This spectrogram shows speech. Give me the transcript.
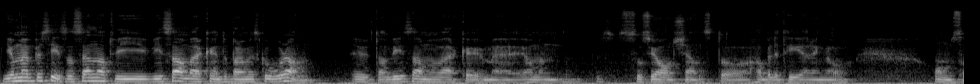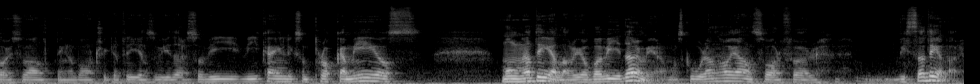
jo men precis. Och sen att vi, vi samverkar inte bara med skolan. Utan vi samverkar ju med ja, men, socialtjänst och habilitering och omsorgsförvaltning och barnpsykiatri och så vidare. Så vi, vi kan ju liksom plocka med oss många delar och jobba vidare med dem. Och skolan har ju ansvar för vissa delar,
